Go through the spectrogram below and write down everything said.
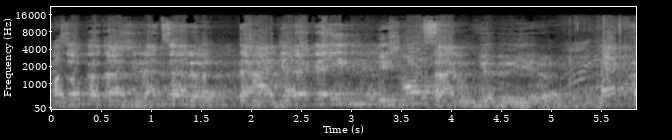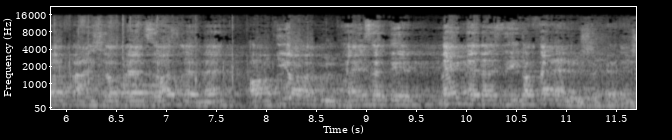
az oktatási rendszerről, tehát gyerekeink és országunk jövőjéről. Legfrappánsabb persze az lenne, ha a kialakult helyzetért megneveznék a felelősöket is.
